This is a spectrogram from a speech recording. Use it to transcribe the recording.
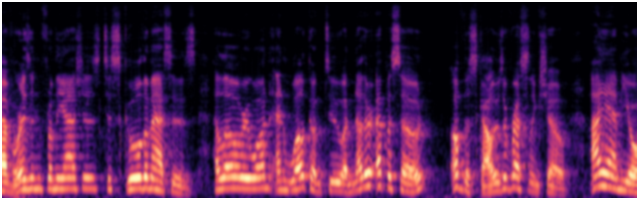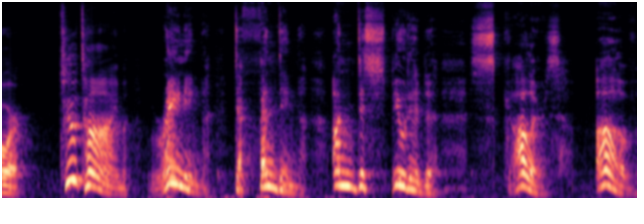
have risen from the ashes to school the masses. Hello, everyone, and welcome to another episode of the Scholars of Wrestling Show. I am your two time reigning, defending, undisputed Scholars of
